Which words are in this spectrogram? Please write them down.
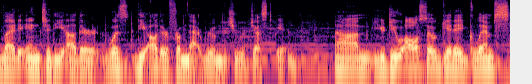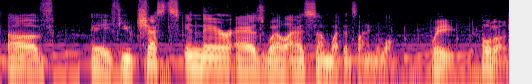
led into the other, was the other from that room that you were just in. Um, you do also get a glimpse of a few chests in there, as well as some weapons lining the wall. Wait. Hold on.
